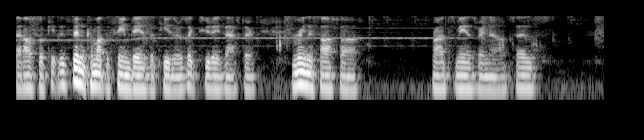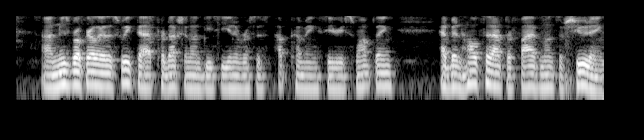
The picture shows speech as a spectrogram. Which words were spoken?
That also ca- this didn't come out the same day as the teaser. It was like two days after. I'm reading this off uh, Rotten Tomatoes right now. It says uh, news broke earlier this week that production on DC Universe's upcoming series Swamp Thing had been halted after five months of shooting.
